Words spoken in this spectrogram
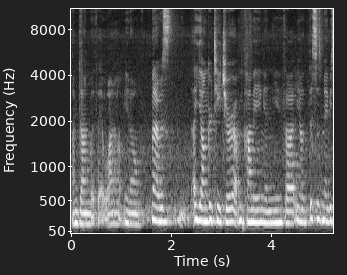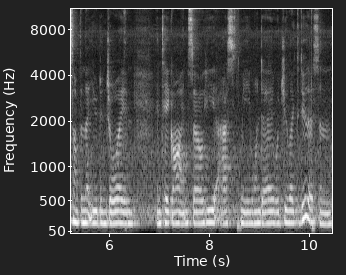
I'm done with it. Why don't you know? When I was a younger teacher, up and coming, and you thought, you know, this is maybe something that you'd enjoy and and take on. So he asked me one day, "Would you like to do this?" And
